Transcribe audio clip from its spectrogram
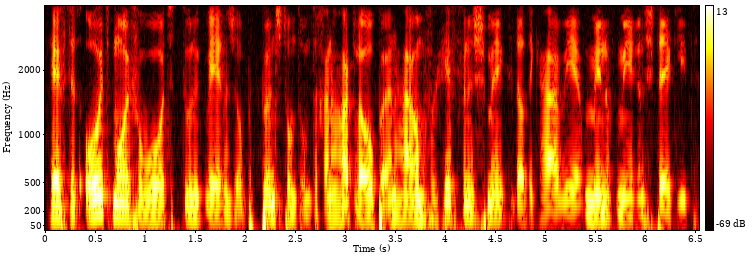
heeft het ooit mooi verwoord toen ik weer eens op het punt stond om te gaan hardlopen en haar om vergiffenis smeekte dat ik haar weer min of meer in de steek liet.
